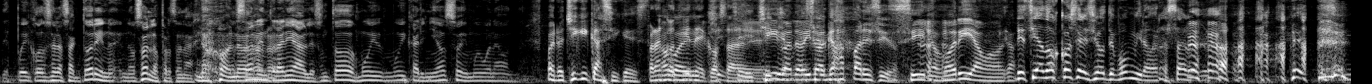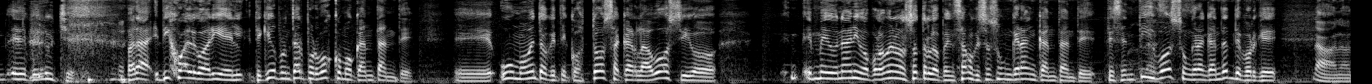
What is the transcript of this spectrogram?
Después conoce a los actores y no, no son los personajes. No, no, son no, no. entrañables, son todos muy, muy cariñosos y muy buena onda. Bueno, Chiqui casi que es. Franco tiene cosas Sí, de- Chiqui cuando es vino acá- más parecido. Sí, nos moríamos acá. Decía dos cosas y decimos, te puedo ir a abrazar. es de peluche. Pará, dijo algo Ariel, te quiero preguntar por vos como cantante. Eh, hubo un momento que te costó sacar la voz, digo, es medio unánimo, por lo menos nosotros lo pensamos que sos un gran cantante. ¿Te sentís vos un gran cantante? Porque, No, no,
